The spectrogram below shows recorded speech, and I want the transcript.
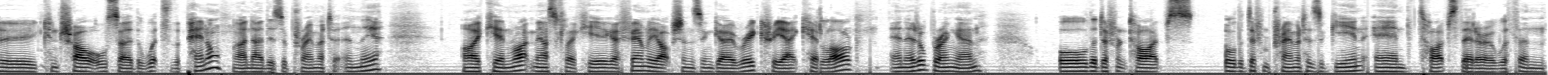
to control also the width of the panel. I know there's a parameter in there. I can right mouse click here go family options and go recreate catalog and it'll bring in all the different types all the different parameters again and the types that are within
